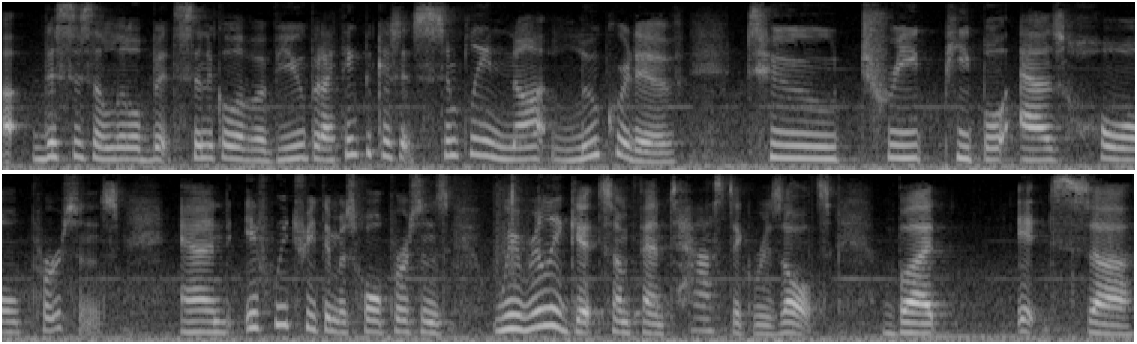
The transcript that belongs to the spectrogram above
Uh, this is a little bit cynical of a view, but I think because it's simply not lucrative to treat people as whole persons. And if we treat them as whole persons, we really get some fantastic results. But it's uh,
